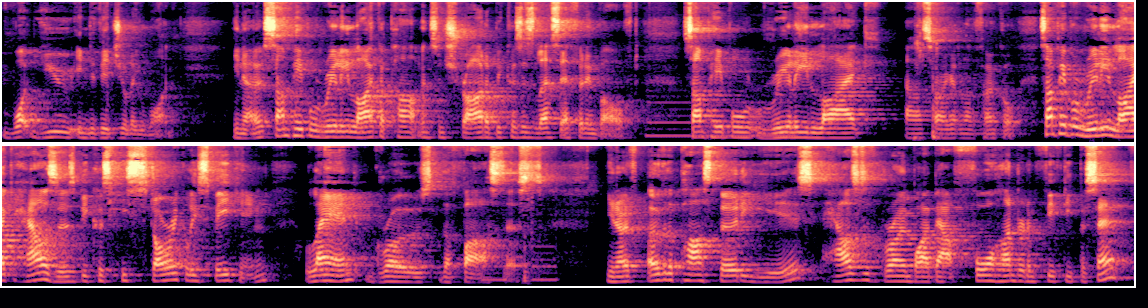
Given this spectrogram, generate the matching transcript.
What you individually want. You know, some people really like apartments and strata because there's less effort involved. Some people really like. Uh, sorry, I got another phone call. Some people really like houses because historically speaking, land grows the fastest. You know, over the past 30 years, houses have grown by about 450%,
